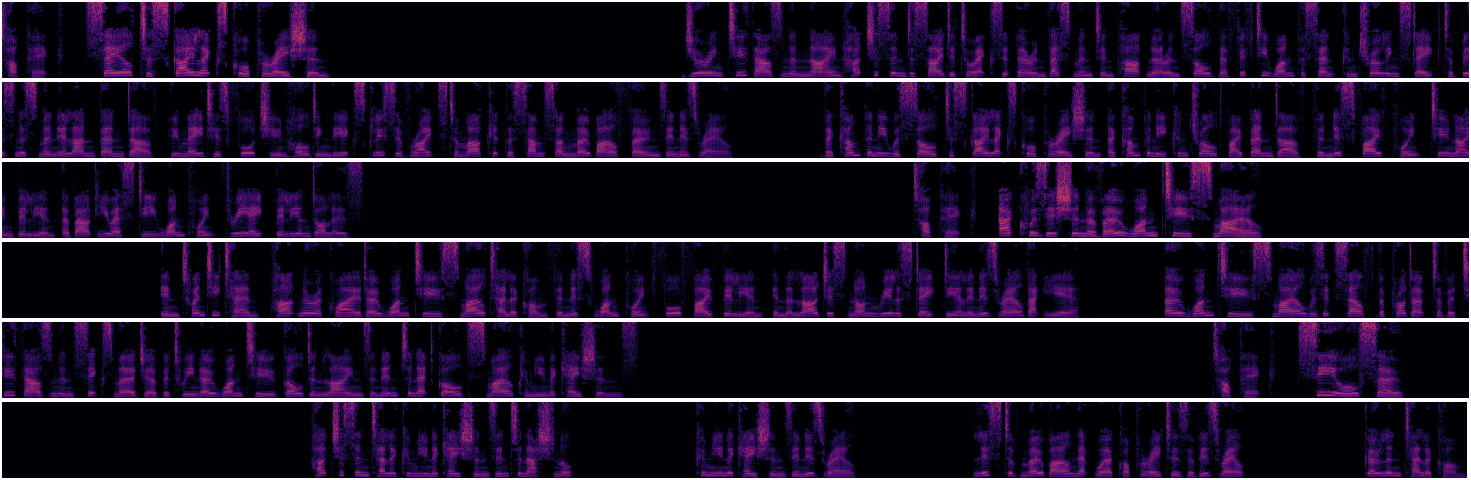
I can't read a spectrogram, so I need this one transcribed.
Topic: Sale to Scailex Corporation. During 2009 Hutchison decided to exit their investment in Partner and sold their 51% controlling stake to businessman Ilan Ben Dov, who made his fortune holding the exclusive rights to market the Samsung mobile phones in Israel. The company was sold to Scailex Corporation, a company controlled by Ben Dov, for NIS 5.29 billion, about USD 1.38 billion dollars. Topic: Acquisition of 012 Smile. In 2010, Partner acquired 012 Smile Telecom for NIS 1.45 billion, in the largest non-real estate deal in Israel that year. 012 Smile was itself the product of a 2006 merger between 012 Golden Lines and Internet Gold Smile Communications. See also Hutchison Telecommunications International Communications in Israel List of mobile network operators of Israel Golan Telecom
